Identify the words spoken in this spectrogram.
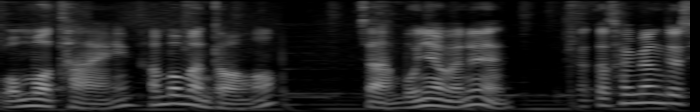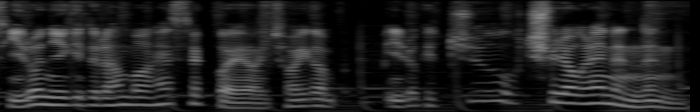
원모 타임 한 번만 더. 자, 뭐냐면은 아까 설명드려서 이런 얘기들을 한번 했을 거예요. 저희가 이렇게 쭉 출력을 해내는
